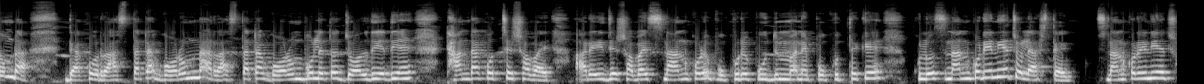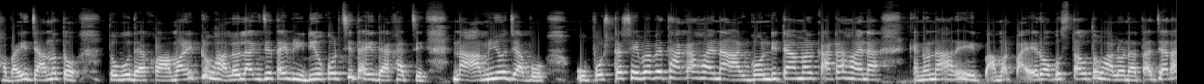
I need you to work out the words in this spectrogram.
তোমরা? দেখো, রাস্তাটা গরম না? রাস্তাটা গরম বলে তো জল দিয়ে দিয়ে ঠান্ডা করছে সবাই। আর এই যে সবাই স্নান করে পুকুরে মানে পুকুর থেকে কুলো স্নান করিয়ে নিয়ে চলে আসতে। স্নান করে নিয়ে সবাই জানো তো, তবু দেখো আমার একটু ভালো লাগছে, তাই ভিডিও করছি, তাই দেখাচ্ছে। না, আমিও যাব। উপোসটা সেভাবে থাকা হয় না, আর গন্ডিটা আমার কাটা হয় না। কেননা, আরে, আমার পায়ের অবস্থাও তো ভালো না। তা যারা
